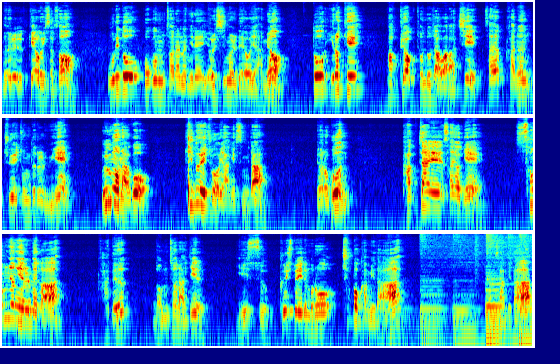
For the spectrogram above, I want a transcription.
늘 깨어 있어서 우리도 복음 전하는 일에 열심을 내어야 하며 또 이렇게 박혁 전도자와 같이 사역하는 주의 종들을 위해 응원하고 기도해 주어야 하겠습니다. 여러분, 각자의 사역에 성령의 열매가 가득 넘쳐나길 예수 그리스도의 이름으로 축복합니다. 감사합니다.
